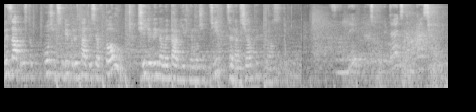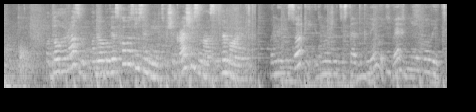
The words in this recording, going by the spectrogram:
Вони запросто можуть собі признатися в тому, що єдина мета в їхньому житті це навчати нас. Вони розповідають нам казки. Одного разу вони обов'язково зрозуміють, що краще за нас немає. Вони високі і зможуть дістати книгу з верхньої полиці.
